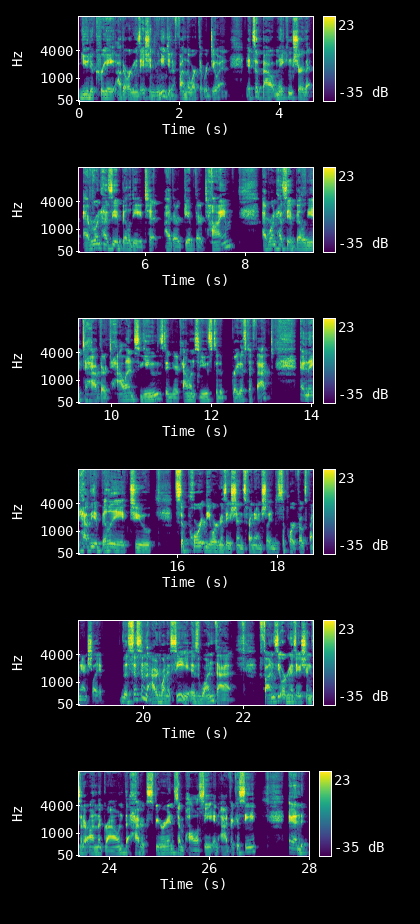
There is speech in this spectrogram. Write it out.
you to create other organizations. We need you to fund the work that we're doing. It's about making sure that everyone has the ability to either give their time, everyone has the ability to have their talents used and your talents used to the greatest effect, and they have the ability to support the organizations financially and to support folks financially. The system that I would want to see is one that funds the organizations that are on the ground that have experience in policy and advocacy and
